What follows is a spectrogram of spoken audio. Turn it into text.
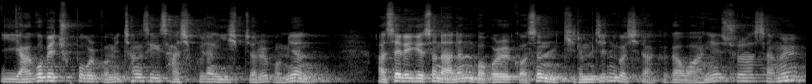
이 야곱의 축복을 보면 창세기 49장 20절을 보면 아셀에게서 나는 먹을 것은 기름진 것이라 그가 왕의 수라상을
